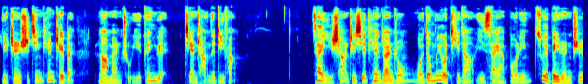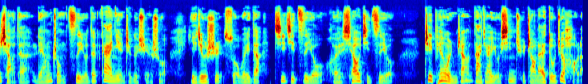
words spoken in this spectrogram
也正是今天这本浪漫主义根源见长的地方。在以上这些片段中，我都没有提到以赛亚·柏林最被人知晓的两种自由的概念这个学说，也就是所谓的积极自由和消极自由。这篇文章大家有兴趣找来读就好了。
